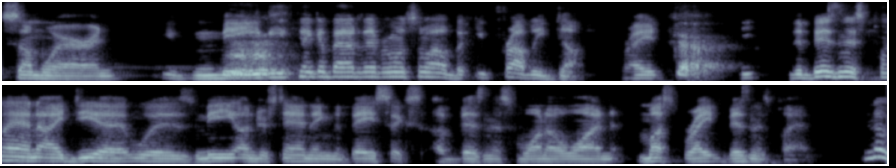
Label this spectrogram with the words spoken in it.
somewhere and you maybe think about it every once in a while but you probably don't right Yeah. the- the business plan idea was me understanding the basics of business 101 must write business plan no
